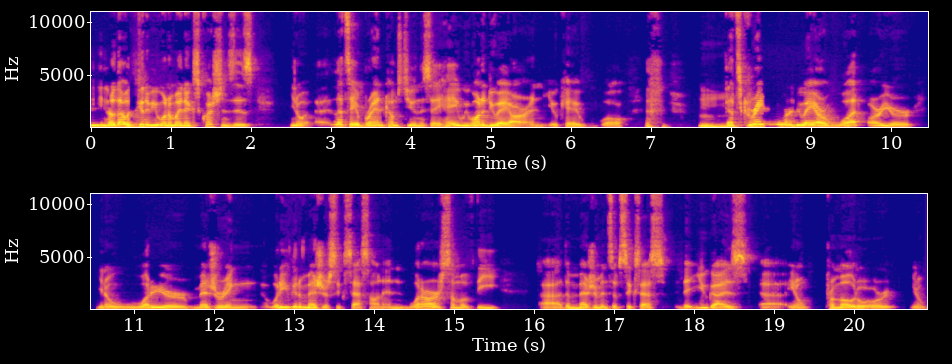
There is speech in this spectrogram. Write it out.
you know, that was going to be one of my next questions. Is you know, uh, let's say a brand comes to you and they say, "Hey, we want to do AR," and you, okay, well, mm. that's great. You want to do AR. What are your you know what are your measuring what are you going to measure success on and what are some of the uh, the measurements of success that you guys uh, you know promote or, or, you know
